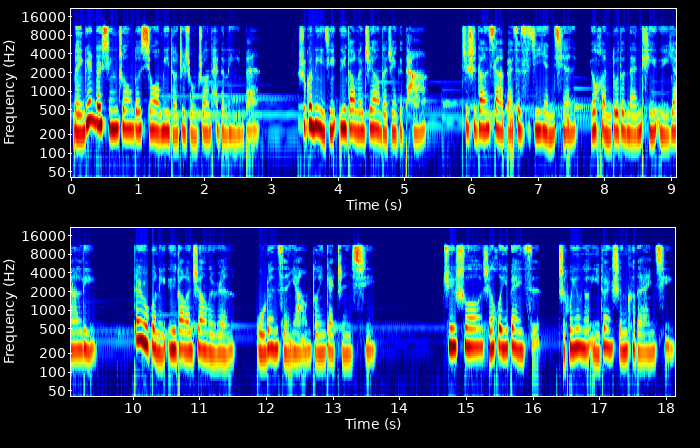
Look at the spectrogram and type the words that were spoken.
每个人的心中都希望觅得这种状态的另一半。如果你已经遇到了这样的这个他，即使当下摆在自己眼前有很多的难题与压力，但如果你遇到了这样的人，无论怎样都应该珍惜。据说人活一辈子只会拥有一段深刻的爱情。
